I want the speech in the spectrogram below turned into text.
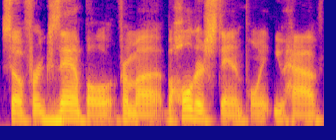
So, for example, from a beholder standpoint, you have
